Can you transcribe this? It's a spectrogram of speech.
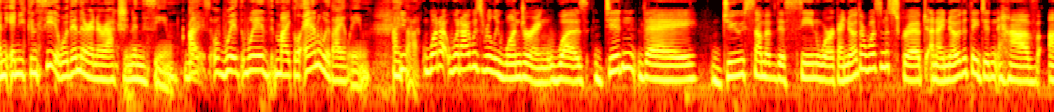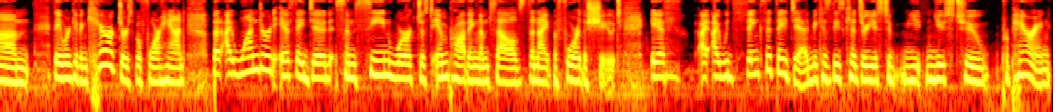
and, and you can see it within their interaction in the scene. Right. I- with, with Michael and with Aylin, I You- thought. what I, what I was really wondering was, didn't they do some of this scene work? I know there wasn't a script, and I know that they didn't have um, they were given characters beforehand. But I wondered if they did some scene work, just improving themselves the night before the shoot. If I, I would think that they did because these kids are used to used to preparing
